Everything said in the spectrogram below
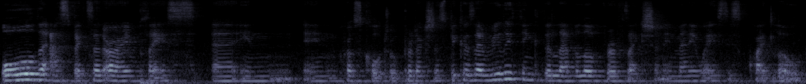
all the aspects that are in place uh, in in cross-cultural productions because I really think the level of reflection in many ways is quite low,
